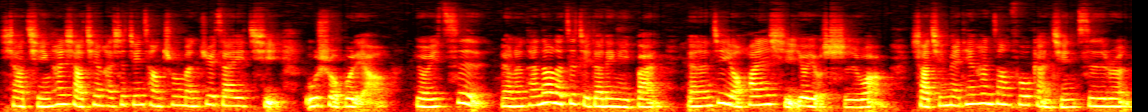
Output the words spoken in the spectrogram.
小晴和小倩还是经常出门聚在一起，无所不聊。有一次，两人谈到了自己的另一半，两人既有欢喜又有失望。小晴每天和丈夫感情滋润，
